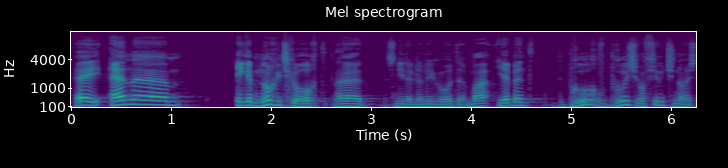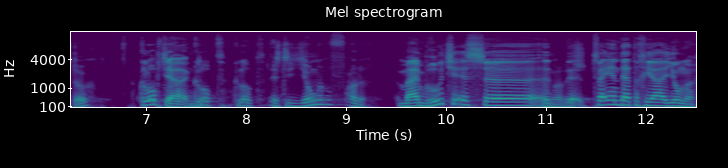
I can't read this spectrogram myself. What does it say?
Hey, en ehm, ik heb nog iets gehoord. Eh, Het is niet dat ik dat nu gehoord heb, maar jij bent de broer of broertje van Future Noise, toch? Klopt, ja. Klopt, klopt. Is die jonger of ouder? Mijn broertje is eh, Jonger dus. de- 32 jaar jonger.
